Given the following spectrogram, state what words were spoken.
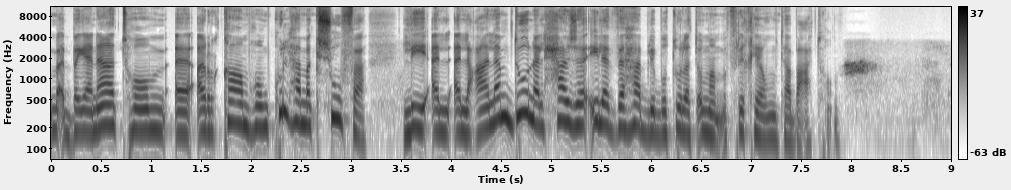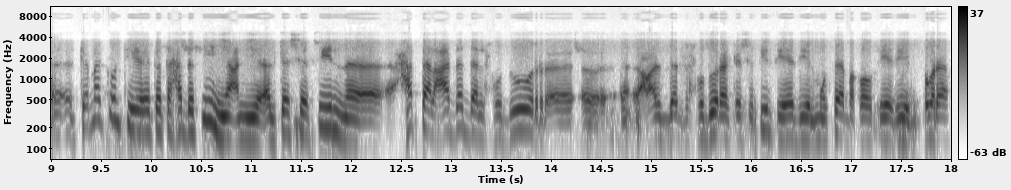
بياناتهم أرقامهم كلها مكشوفة للعالم دون الحاجة إلى الذهاب لبطولة أمم إفريقيا ومتابعتهم. كما كنت تتحدثين يعني الكشافين حتى العدد الحضور عدد الحضور الكشافين في هذه المسابقة وفي هذه الدورة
